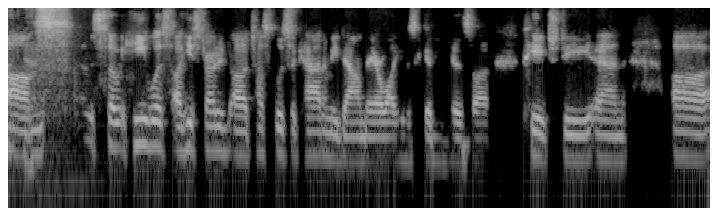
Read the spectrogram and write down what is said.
um, goodness! Um, so he was. Uh, he started uh, Tuscaloosa Academy down there while he was getting his uh, PhD, and uh,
